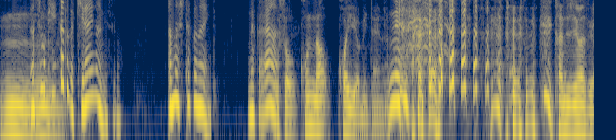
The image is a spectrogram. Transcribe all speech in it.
ううん。に。私も喧嘩とか嫌いなんですよ。あんましたくない。だから、そう、こんな来いよみたいなね、感じしますよ。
